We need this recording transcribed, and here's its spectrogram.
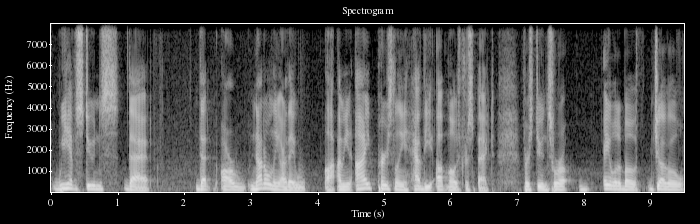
we have students that that are not only are they I mean, I personally have the utmost respect for students who are able to both juggle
